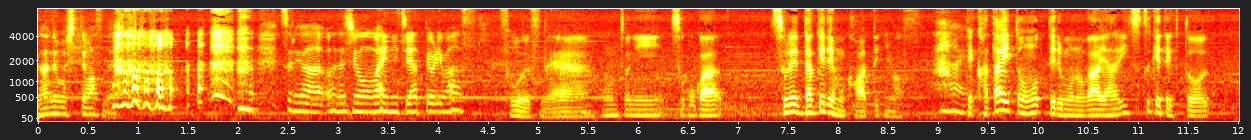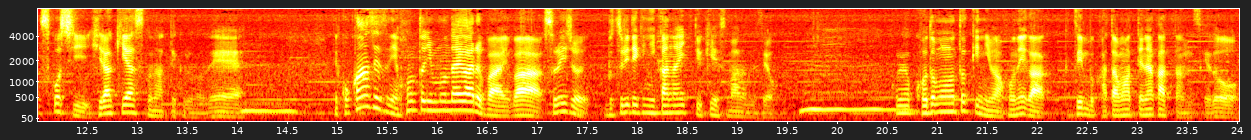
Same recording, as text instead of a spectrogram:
何でも知ってますね。それは私も毎日やっております。そうですね。本当にそこがそれだけでも変わってきます、はい、で硬いと思っているものがやり続けていくと少し開きやすくなってくるので、で股関節に本当に問題がある場合はそれ以上物理的にいかないっていうケースもあるんですよ。これは子供の時には骨が全部固まってなかったんですけど、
